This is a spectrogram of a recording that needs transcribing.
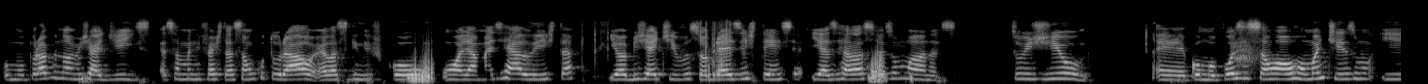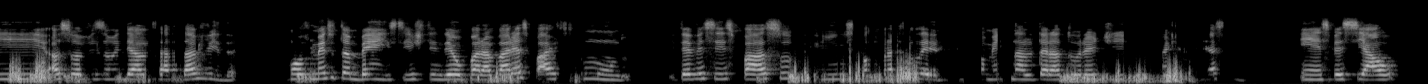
Como o próprio nome já diz, essa manifestação cultural ela significou um olhar mais realista e objetivo sobre a existência e as relações humanas. Surgiu é, como oposição ao romantismo e a sua visão idealizada da vida. O movimento também se estendeu para várias partes do mundo e teve esse espaço em solo brasileiro, principalmente na literatura de em especial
